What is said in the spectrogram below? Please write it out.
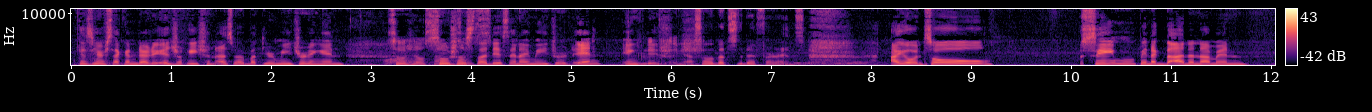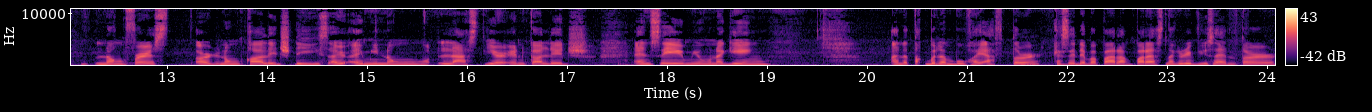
Because you're secondary education as well, but you're majoring in Social sciences. social studies and I majored in English. Yeah, so that's the difference. Ayun, so same pinagdaanan namin nung first or nung college days, I, I mean nung last year in college. And same yung naging ano, takbo ng buhay after. Kasi 'di ba parang paras nag-review center.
